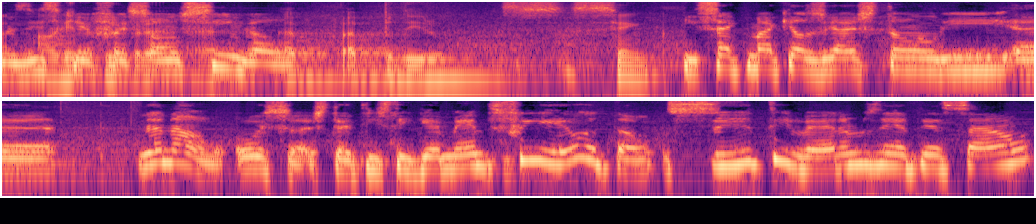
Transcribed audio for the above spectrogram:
mas isso que foi só um single. A, a pedir o. Sim. Isso é como aqueles gajos que estão ali. eh, Não, não, ouça, estatisticamente fui eu. Então, se tivermos em atenção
